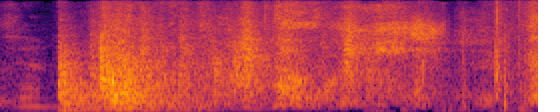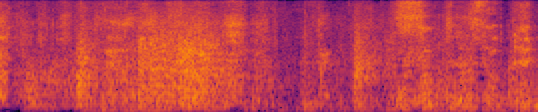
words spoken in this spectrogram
What the hell is that? Something, something.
